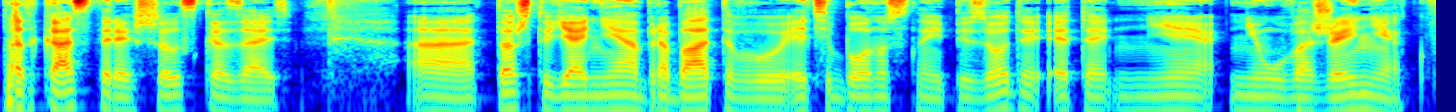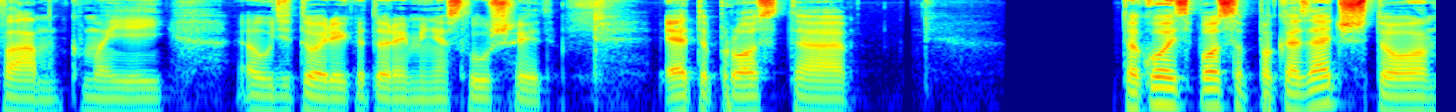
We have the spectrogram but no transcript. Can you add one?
подкаста решил сказать, а, то, что я не обрабатываю эти бонусные эпизоды, это не неуважение к вам, к моей аудитории, которая меня слушает. Это просто такой способ показать, что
